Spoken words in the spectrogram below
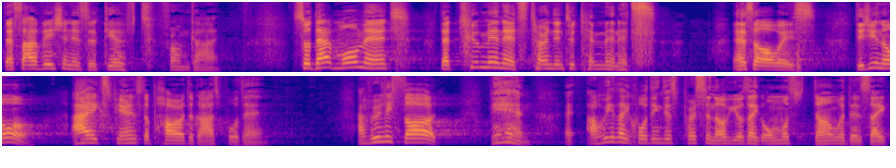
that salvation is a gift from God. So that moment, that two minutes turned into 10 minutes. As always. Did you know? I experienced the power of the gospel then. I really thought, man, eh, are we like holding this person up? He was like almost done with this like,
